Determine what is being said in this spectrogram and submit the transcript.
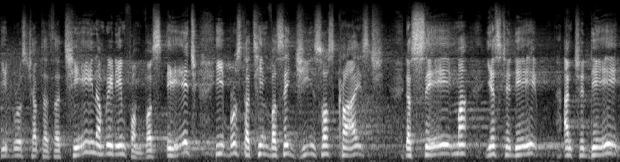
Hebrews chapter 13, I'm reading from verse 8. Hebrews 13 verse 8, Jesus Christ, the same yesterday and today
